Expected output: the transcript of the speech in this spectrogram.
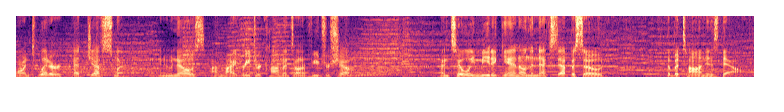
on Twitter at jeffswim. And who knows, I might read your comments on a future show. Until we meet again on the next episode, the baton is down.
